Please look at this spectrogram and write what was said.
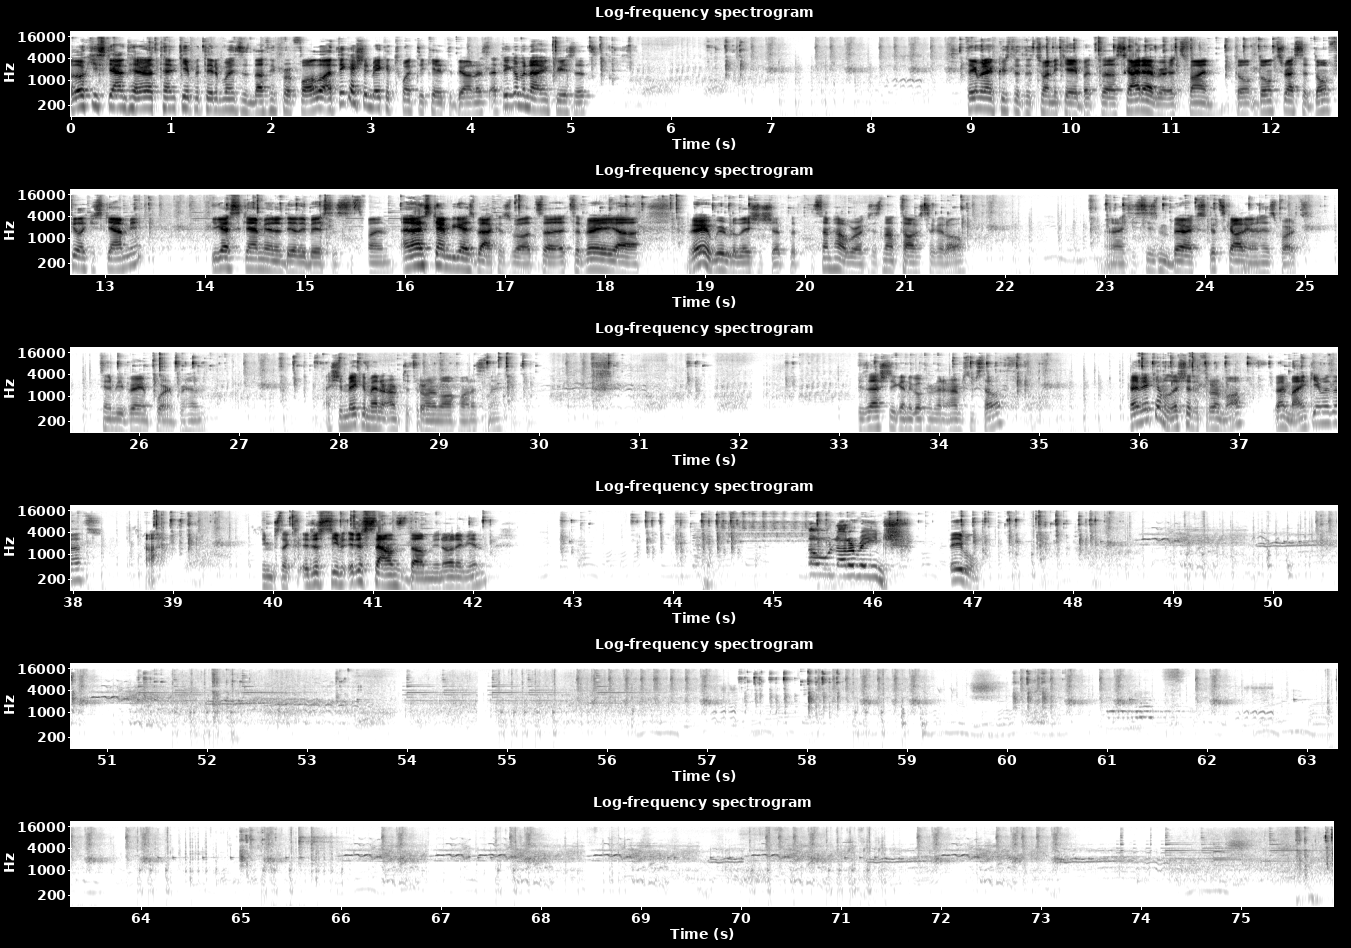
I low-key scammed Hera, 10k potato points is nothing for a follow. I think I should make it 20k to be honest. I think I'm gonna increase it. I think I'm gonna increase it to 20k, but uh, Skydiver, it's fine. Don't don't stress it. Don't feel like you scam me. You guys scam me on a daily basis. It's fine, and I scam you guys back as well. It's a it's a very uh very weird relationship, but somehow works. It's not toxic at all. Alright, he sees barracks. Good scouting on his part. It's gonna be very important for him. I should make a man at arm to throw him off, honestly. He's actually gonna go for men at arms himself. Can I make a militia to throw him off? Do I mind game with that? Ah. Seems like it just seems it just sounds dumb, you know what I mean? No, not a range. Stable.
